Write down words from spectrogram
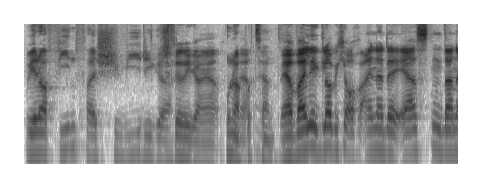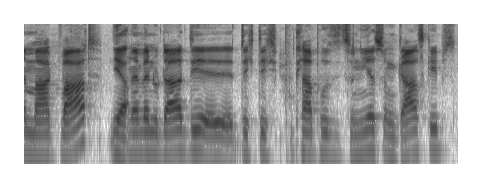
wäre auf jeden Fall schwieriger. Schwieriger, ja. 100 Prozent. Ja. ja. weil ihr, glaube ich, auch einer der ersten dann im Markt wart. Ja. Ne, wenn du da die, dich, dich klar positionierst und Gas gibst,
